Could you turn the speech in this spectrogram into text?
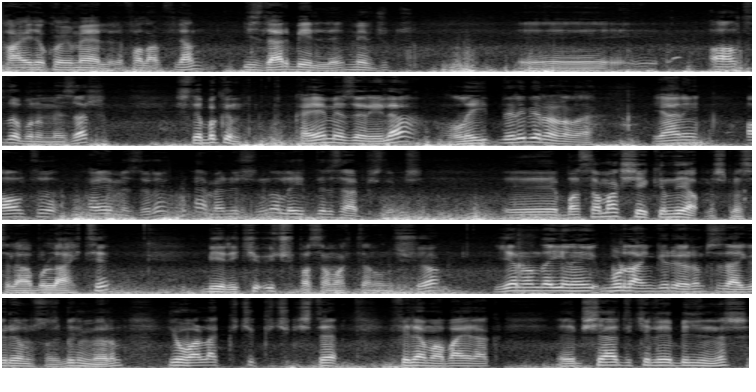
kaide koyma yerleri falan filan izler belli, mevcut. E, altı da bunun mezar. İşte bakın kaya mezarıyla late'leri bir arada. Yani altı kaya mezarı hemen üstünde late'leri serpiştirmiş. E, basamak şeklinde yapmış mesela bu lahti. 1, 2, 3 basamaktan oluşuyor. Yanında yine buradan görüyorum. Sizler görüyor musunuz bilmiyorum. Yuvarlak küçük küçük işte flama bayrak e, bir şeyler dikilebilir.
